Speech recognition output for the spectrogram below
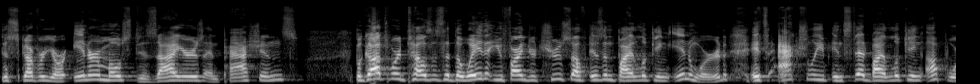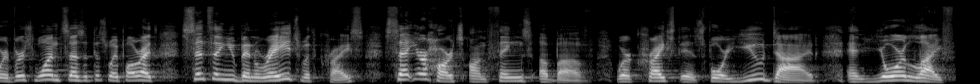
discover your innermost desires and passions, but God's word tells us that the way that you find your true self isn't by looking inward, it's actually instead by looking upward. Verse 1 says it this way Paul writes, Since then you've been raised with Christ, set your hearts on things above, where Christ is. For you died, and your life,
